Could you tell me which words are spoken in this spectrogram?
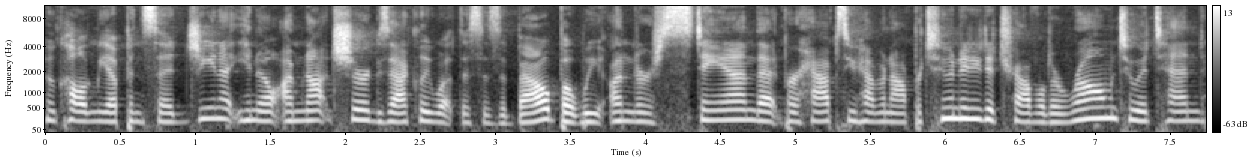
who called me up and said, Gina, you know, I'm not sure exactly what this is about, but we understand that perhaps you have an opportunity to travel to Rome to attend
